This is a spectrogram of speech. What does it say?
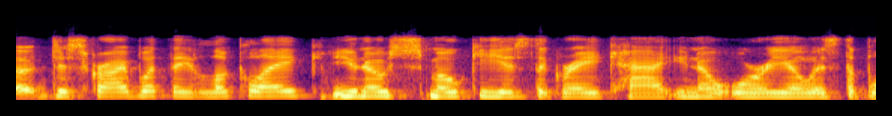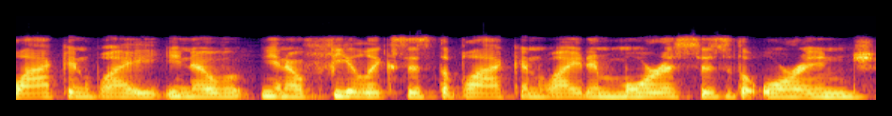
Uh, describe what they look like. You know, Smokey is the gray cat. You know, Oreo is the black and white. You know, you know, Felix is the black and white, and Morris is the orange.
